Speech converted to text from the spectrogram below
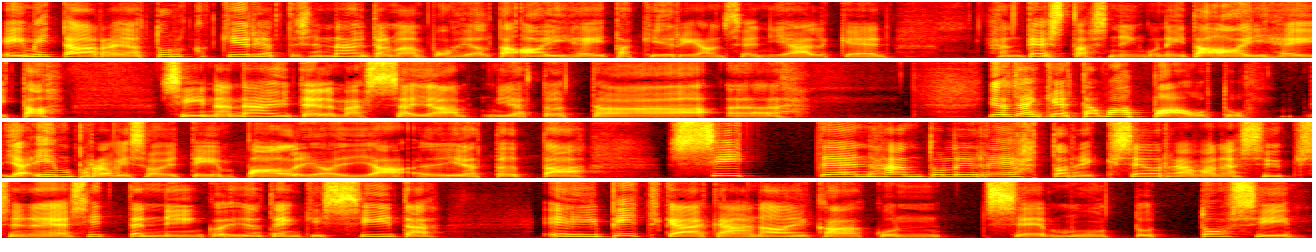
ei mitään raja. Turkka kirjoitti sen näytelmän pohjalta aiheita kirjan sen jälkeen. Hän testasi niin kuin niitä aiheita siinä näytelmässä ja, ja tota, jotenkin, että vapautui ja improvisoitiin paljon ja, ja tota, sitten hän tuli rehtoriksi seuraavana syksynä ja sitten niin kuin jotenkin siitä – ei pitkääkään aikaa, kun se muuttui tosi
